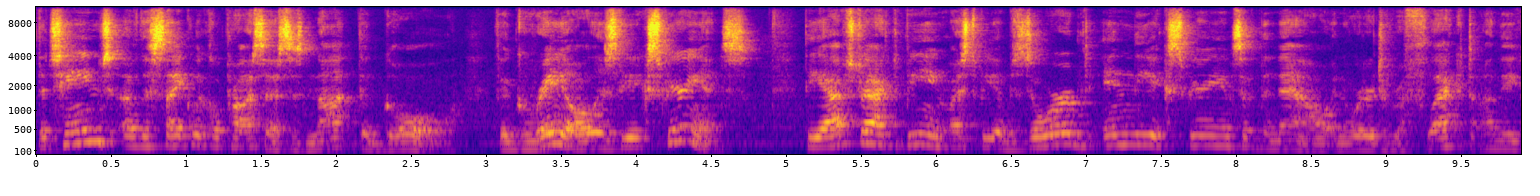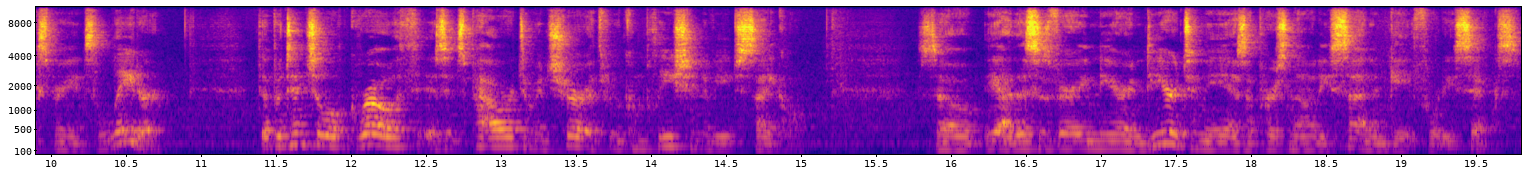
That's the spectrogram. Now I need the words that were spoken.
The change of the cyclical process is not the goal. The grail is the experience. The abstract being must be absorbed in the experience of the now in order to reflect on the experience later. The potential of growth is its power to mature through completion of each cycle. So, yeah, this is very near and dear to me as a personality sun in gate 46.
